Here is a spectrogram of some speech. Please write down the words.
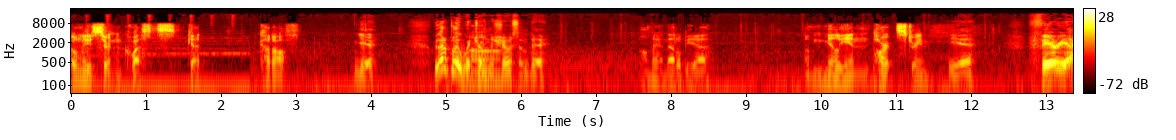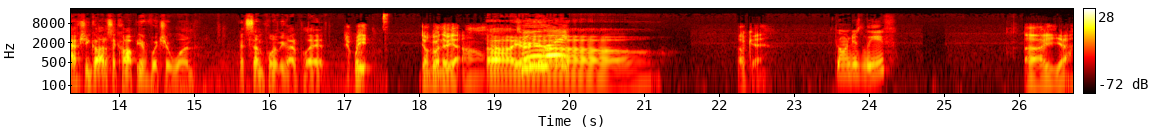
Only certain quests get cut off. Yeah, we got to play Witcher in the Uh. show someday. Oh man, that'll be a a million part stream. Yeah, Fairy actually got us a copy of Witcher One. At some point, we got to play it. Wait, don't go in there yet. Oh, Oh, you Too already. late. Oh. okay. Do you want to just leave? Uh, yeah.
